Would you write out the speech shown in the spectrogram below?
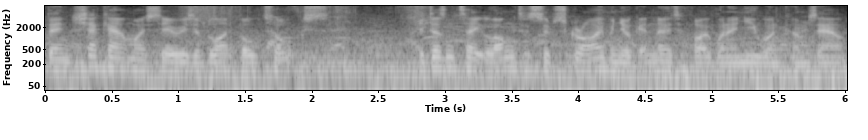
then check out my series of Lightbulb Talks. It doesn't take long to subscribe and you'll get notified when a new one comes out.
